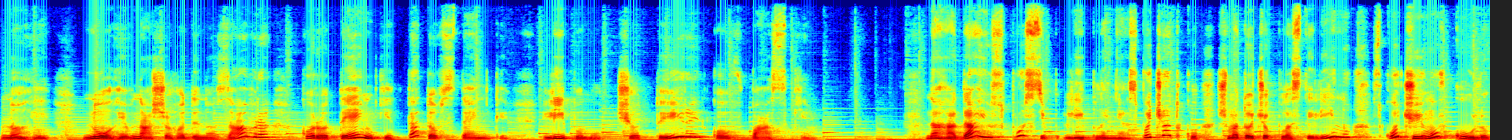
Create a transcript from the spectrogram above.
ноги. Ноги в нашого динозавра коротенькі та товстенькі. Ліпимо чотири ковбаски. Нагадаю спосіб ліплення. Спочатку шматочок пластиліну скочуємо в кулю,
